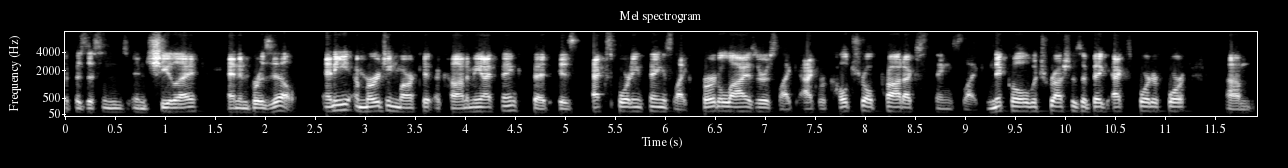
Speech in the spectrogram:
to positions in Chile and in Brazil. Any emerging market economy, I think, that is exporting things like fertilizers, like agricultural products, things like nickel, which Russia is a big exporter for, um,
